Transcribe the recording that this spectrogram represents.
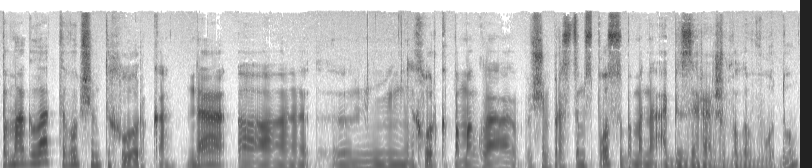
Помогла-то, в общем-то, хлорка. Да? А, хлорка помогла очень простым способом. Она обеззараживала воду,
